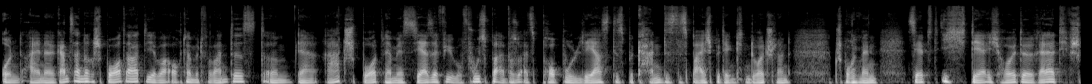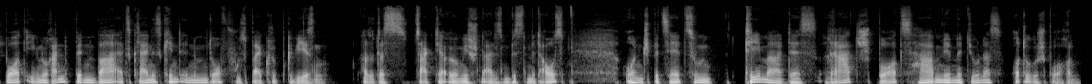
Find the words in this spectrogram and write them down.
Und eine ganz andere Sportart, die aber auch damit verwandt ist, ähm, der Radsport. Wir haben jetzt sehr, sehr viel über Fußball, einfach so als populärstes, bekanntestes Beispiel, denke ich, in Deutschland gesprochen. Ich meine, selbst ich, der ich heute relativ sportignorant bin, war als kleines Kind in einem Dorffußballclub gewesen. Also das sagt ja irgendwie schon alles ein bisschen mit aus. Und speziell zum Thema des Radsports haben wir mit Jonas Otto gesprochen.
